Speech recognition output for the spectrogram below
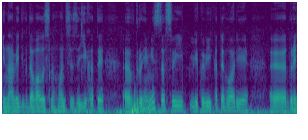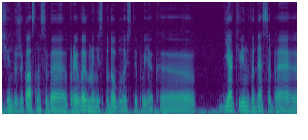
І навіть вдавалось на гонці заїхати е, в друге місце в своїй віковій категорії. Е, До речі, він дуже класно себе проявив. Мені сподобалось, типу, як, е, як він веде себе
